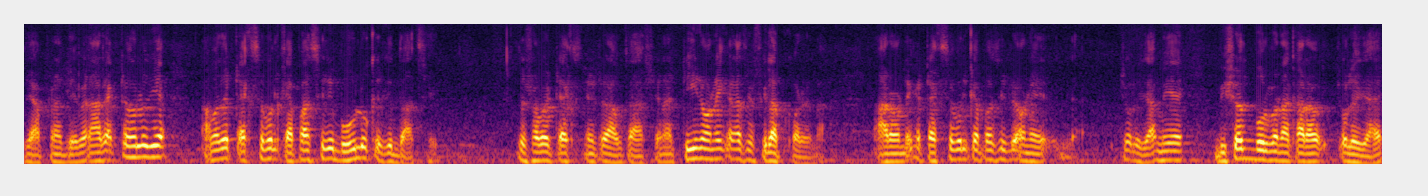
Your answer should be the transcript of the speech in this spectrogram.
যে আপনারা দেবেন। আর একটা হলো যে আমাদের ট্যাক্সেবল ক্যাপাসিটি বহু লোকের কিন্তু আছে। তো সবাই ট্যাক্স নেটের আওতায় আসে না। টিন অনেকের আছে ফিল আপ করে না। আর অনেকে ট্যাক্সেবল ক্যাপাসিটি অনেক চলে যায়। আমি বিশদ বলব না কারা চলে যায়।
